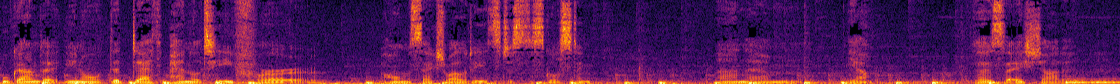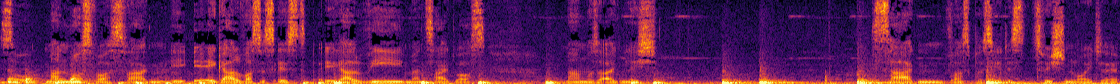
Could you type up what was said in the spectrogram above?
Uganda, you know, the death penalty for homosexuality, it's just disgusting. Und ähm, ja, das ist echt schade. So, man muss was sagen, e egal was es ist, egal wie man sagt was. Man muss eigentlich sagen, was passiert ist zwischen Leuten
